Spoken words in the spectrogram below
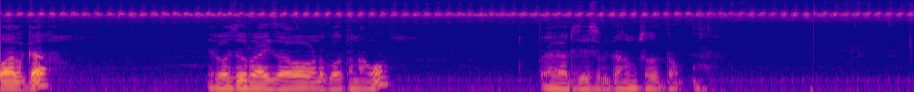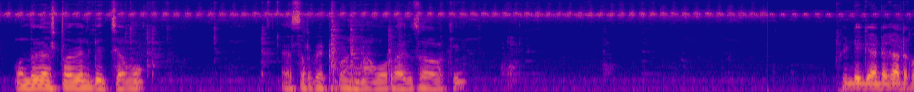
వాల్గా ఈరోజు రాగి ఉండబోతున్నాము వండబోతున్నాము. తయారు చేసే విధానం చూద్దాం. ముందుగా స్టవ్ వెలిగించాము ఎసరు పెట్టుకుంటున్నాము రాగి పిండి గడ్డగడ్డక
